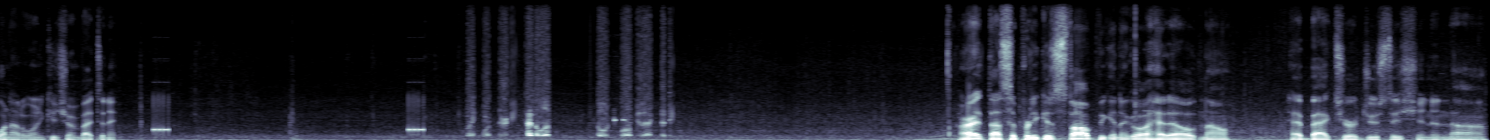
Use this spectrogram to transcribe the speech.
One out of one. You can show him back tonight. Link 130. 10 11. Code 12 to activity. All right, that's a pretty good stop. We're gonna go ahead out now, head back to our jurisdiction, and uh,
